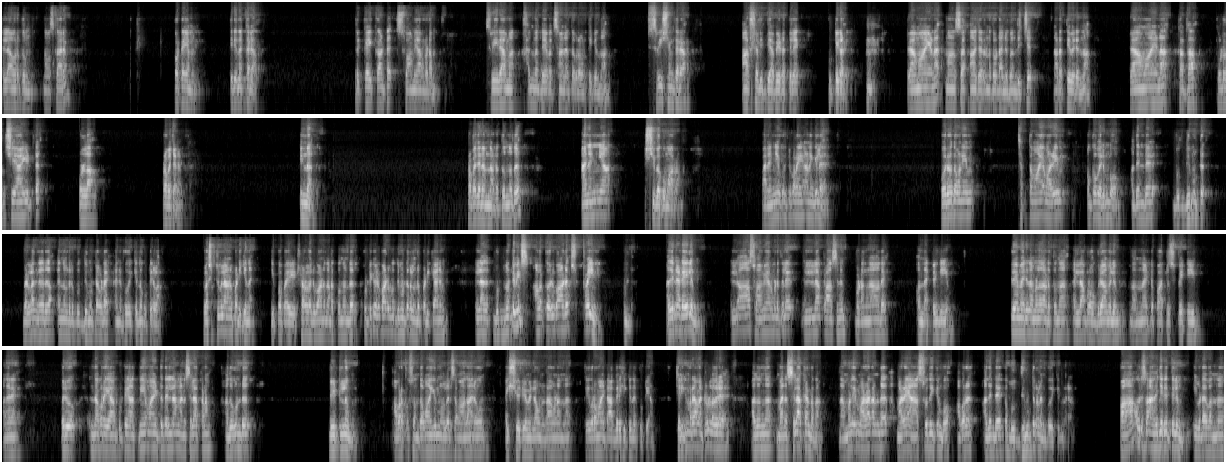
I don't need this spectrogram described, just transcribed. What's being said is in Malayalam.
എല്ലാവർക്കും നമസ്കാരം. കോട്ടയം തിരുനക്കര തൃക്കൈക്കാട്ട് സ്വാമിയാർമഠം ശ്രീരാമ ഹന്മദേവസ്ഥാനത്ത് പ്രവർത്തിക്കുന്ന ശ്രീശങ്കര ആർഷവിദ്യാപീഠത്തിലെ കുട്ടികൾ രാമായണ മാസ ആചരണത്തോടനുബന്ധിച്ച് നടത്തിവരുന്ന രാമായണ കഥ തുടർച്ചയായിട്ട് ഉള്ള പ്രവചനം. ഇന്ന് പ്രവചനം നടത്തുന്നത് അനന്യ ശിവകുമാറാണ്. അനന്യയെ കുറിച്ച് പറയുകയാണെങ്കിൽ ഓരോ തവണയും ശക്തമായ മഴയും ഒക്കെ വരുമ്പോൾ അതിന്റെ ബുദ്ധിമുട്ട് വെള്ളം കയറുക എന്നുള്ളൊരു ബുദ്ധിമുട്ട് അവിടെ അനുഭവിക്കുന്ന കുട്ടികളാണ്. പ്ലസ് ടുവിലാണ് പഠിക്കുന്നത്. ഇപ്പൊ പരീക്ഷകൾ ഒരുപാട് നടക്കുന്നുണ്ട്. കുട്ടിക്ക് ഒരുപാട് ബുദ്ധിമുട്ടുകളുണ്ട് പഠിക്കാനും. എല്ലാ ബുദ്ധിമുട്ട് മീൻസ് അവർക്ക് ഒരുപാട് സ്ട്രെയിൻ ഉണ്ട്. അതിനിടയിലും എല്ലാ സ്വാമിയാർമഠത്തിലെ എല്ലാ ക്ലാസ്സിനും മുടങ്ങാതെ ഒന്ന് അറ്റൻഡ് ചെയ്യും. ഇതേമാതിരി നമ്മൾ നടത്തുന്ന എല്ലാ പ്രോഗ്രാമിലും നന്നായിട്ട് പാർട്ടിസിപ്പേറ്റ് ചെയ്യും. അങ്ങനെ ഒരു എന്താ പറയാ കുട്ടി ആത്മീയമായിട്ട് ഇതെല്ലാം മനസ്സിലാക്കണം. അതുകൊണ്ട് വീട്ടിലും അവർക്ക് സ്വന്തമായും ഉള്ളൊരു സമാധാനവും ഐശ്വര്യവും എല്ലാം ഉണ്ടാവണമെന്ന് തീവ്രമായിട്ട് ആഗ്രഹിക്കുന്ന ഒരു കുട്ടിയാണ്. ശരിക്കും പറയാൻ മറ്റുള്ളവര് അതൊന്ന് മനസ്സിലാക്കേണ്ടതാണ്. നമ്മൾ ഈ മഴ കണ്ട് മഴയെ ആസ്വദിക്കുമ്പോൾ അവർ അതിന്റെയൊക്കെ ബുദ്ധിമുട്ടുകൾ അനുഭവിക്കുന്നവരാണ്. അപ്പൊ ആ ഒരു സാഹചര്യത്തിലും ഇവിടെ വന്ന്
